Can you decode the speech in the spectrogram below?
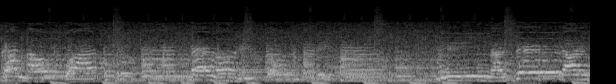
canal 4, Minas.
